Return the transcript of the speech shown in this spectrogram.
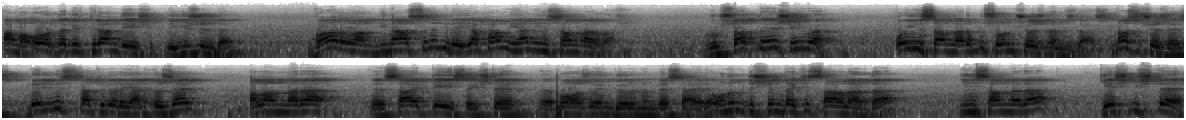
ama orada bir plan değişikliği yüzünden var olan binasını bile yapamayan insanlar var. Ruhsatlı her şey var. O insanların bu sorunu çözmemiz lazım. Nasıl çözeriz? Belli statülere yani özel alanlara e, sahip değilse işte e, boğaz öngörünün vesaire onun dışındaki sahalarda insanlara geçmişte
